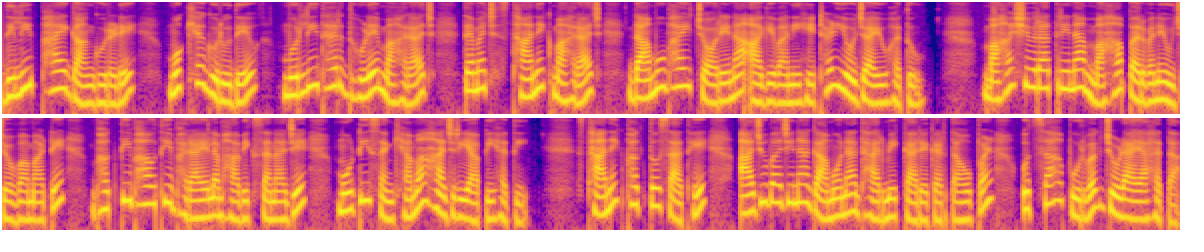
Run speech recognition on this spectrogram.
દિલીપભાઈ ગાંગુરડે, મુખ્ય ગુરુદેવ મુરલીધર ધુળે મહારાજ તેમજ સ્થાનિક મહારાજ દામુભાઈ ચોરેના આગેવાની હેઠળ યોજાયું હતું. મહાશિવરાત્રિના મહાપર્વને ઉજવવા માટે ભક્તિભાવથી ભરાયેલા ભાવિક સનાજે મોટી સંખ્યામાં હાજરી આપી હતી. સ્થાનિક ભક્તો સાથે આજુબાજુના ગામોના ધાર્મિક કાર્યકર્તાઓ પણ ઉત્સાહપૂર્વક જોડાયા હતા.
